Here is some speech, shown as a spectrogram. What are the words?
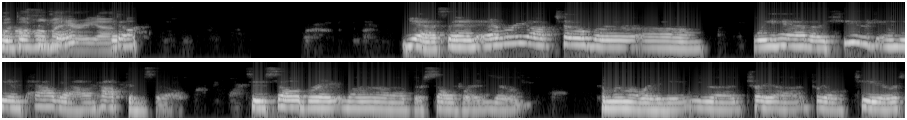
Oklahoma area. Yes, and every October, um, we have a huge Indian powwow in Hopkinsville to celebrate. Well, I don't know if they're celebrating, they're commemorating the tra- uh, Trail of Tears.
